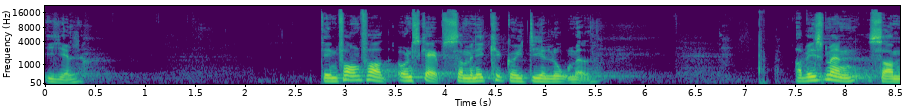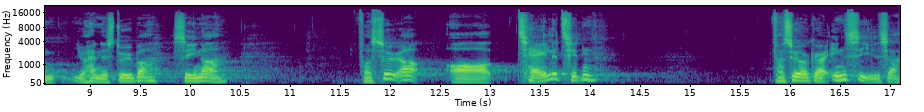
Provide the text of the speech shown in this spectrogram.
ihjel. Det er en form for ondskab, som man ikke kan gå i dialog med. Og hvis man, som Johannes Døber senere, forsøger at tale til den, forsøger at gøre indsigelser,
